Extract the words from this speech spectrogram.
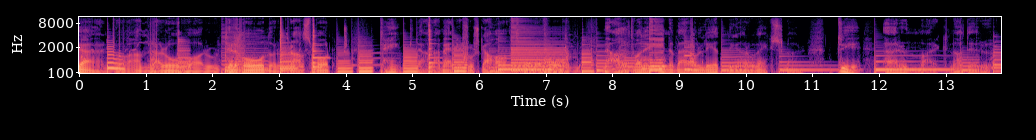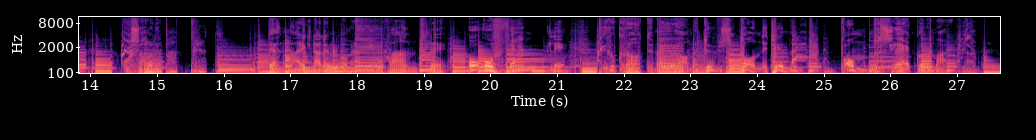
Järn och andra råvaror, telefoner transport. Tänk när alla människor ska ha telefon med allt vad det innebär av ledningar och växlar. Det är en marknad, är du. Och så har du pappret. Den marknaden kommer att bli ofantlig och offentlig. Byråkraterna gör av med tusen ton i timmen. Bombsäker marknad.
